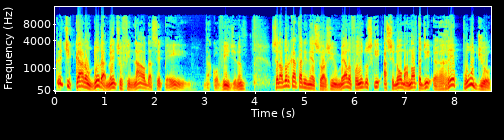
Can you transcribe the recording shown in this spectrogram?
criticaram duramente o final da CPI da Covid, né? O senador catarinense Jorginho Mello foi um dos que assinou uma nota de repúdio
